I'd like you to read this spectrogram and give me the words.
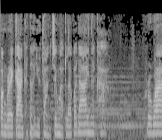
ฟังรายการขณะอยู่ต่างจังหวัดแล้วก็ได้นะคะ เพราะว่า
